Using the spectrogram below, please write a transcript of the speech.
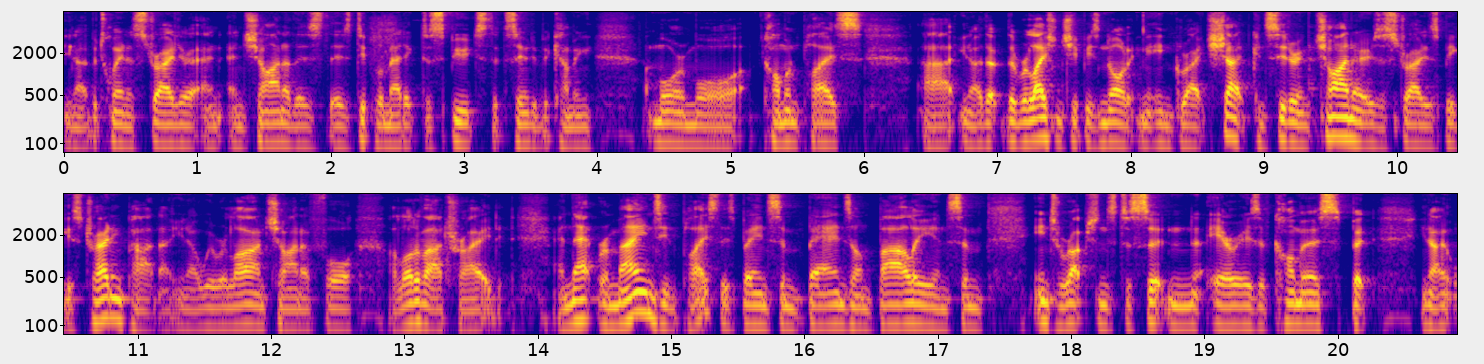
you know, between Australia and, and China. There's there's diplomatic disputes that seem to be becoming more and more commonplace. Uh, you know, the, the relationship is not in, in great shape considering China is Australia's biggest trading partner. You know, we rely on China for a lot of our trade, and that remains in place. There's been some bans on barley and some interruptions to certain areas of commerce, but you know,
